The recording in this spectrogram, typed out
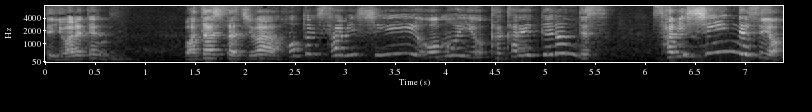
て言われてるんです。私たちは本当に寂しい思いを抱えてるんです。寂しいんですよ。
